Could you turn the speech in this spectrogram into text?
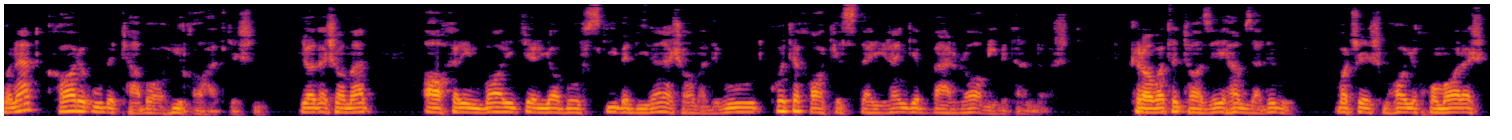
کند کار او به تباهی خواهد کشید. یادش آمد آخرین باری که ریابوفسکی به دیدنش آمده بود کت خاکستری رنگ براقی به تن داشت. کراوات تازه هم زده بود. با چشمهای خمارش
